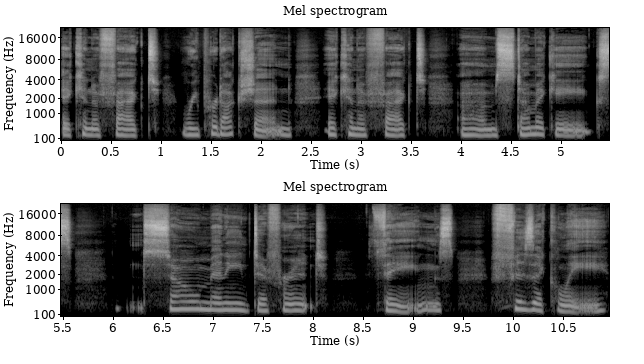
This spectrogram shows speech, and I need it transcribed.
it can affect reproduction, it can affect um, stomach aches, so many different things physically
